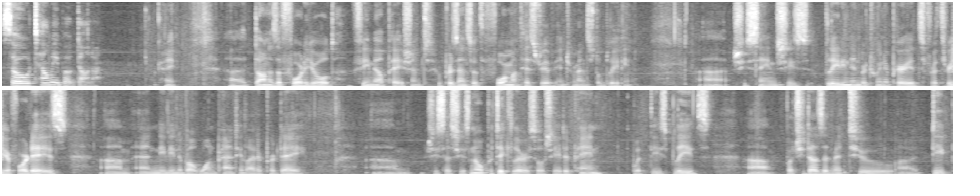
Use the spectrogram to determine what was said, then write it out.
So tell me about Donna. Okay. Uh, Donna is a 40-year-old female patient who presents with a four-month history of intermenstrual bleeding. Uh, she's saying she's bleeding in between her periods for three or four days um, and needing about one panty liner per day. Um, she says she has no particular associated pain with these bleeds, uh, but she does admit to uh, deep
